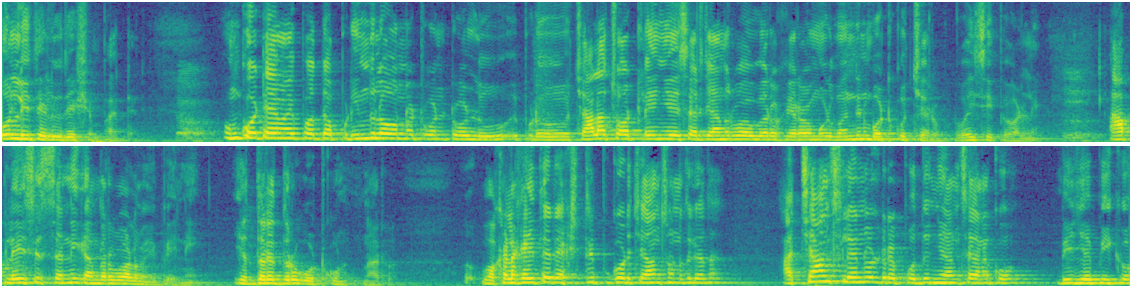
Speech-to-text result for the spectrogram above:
ఓన్లీ తెలుగుదేశం పార్టీ ఇంకోటి ఏమైపోద్ది అప్పుడు ఇందులో ఉన్నటువంటి వాళ్ళు ఇప్పుడు చాలా చోట్ల ఏం చేశారు చంద్రబాబు గారు ఒక ఇరవై మూడు మందిని పట్టుకొచ్చారు ఇప్పుడు వైసీపీ వాళ్ళని. ఆ ప్లేసెస్ అన్నీ గందరగోళం అయిపోయినాయి. ఇద్దరిద్దరు కొట్టుకుంటున్నారు. ఒకళ్ళకైతే నెక్స్ట్ ట్రిప్ కూడా ఛాన్స్ ఉండదు కదా. ఆ ఛాన్స్ లేని వాళ్ళు రేపు పొద్దున్న జనసేనకో బీజేపీకో.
